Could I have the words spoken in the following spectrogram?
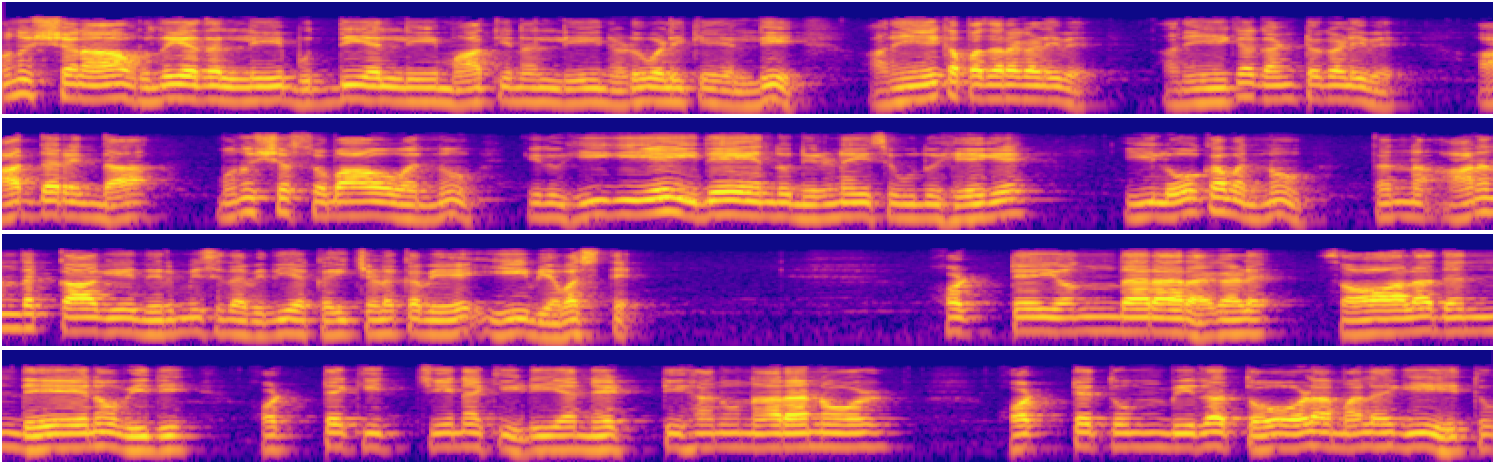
ಮನುಷ್ಯನ ಹೃದಯದಲ್ಲಿ, ಬುದ್ಧಿಯಲ್ಲಿ, ಮಾತಿನಲ್ಲಿ, ನಡುವಳಿಕೆಯಲ್ಲಿ ಅನೇಕ ಪದರಗಳಿವೆ, ಅನೇಕ ಗಂಟುಗಳಿವೆ. ಆದ್ದರಿಂದ ಮನುಷ್ಯ ಸ್ವಭಾವವನ್ನು ಇದು ಹೀಗೆಯೇ ಇದೆ ಎಂದು ನಿರ್ಣಯಿಸುವುದು ಹೇಗೆ? ಈ ಲೋಕವನ್ನು ತನ್ನ ಆನಂದಕ್ಕಾಗಿ ನಿರ್ಮಿಸಿದ ವಿಧಿಯ ಕೈಚಳಕವೇ ಈ ವ್ಯವಸ್ಥೆ. ಹೊಟ್ಟೆಯೊಂದರ ರಗಳೆ ಸಾಲದೆಂದೇನೋ ವಿಧಿ. ಹೊಟ್ಟೆ ಕಿಚ್ಚಿನ ಕಿಡಿಯ ನೆಟ್ಟಿಹನು ನರನೋಳ್. ಹೊಟ್ಟೆ ತುಂಬಿದ ತೋಳ ಮಲಗೀತು.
